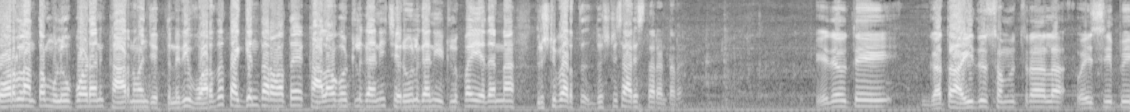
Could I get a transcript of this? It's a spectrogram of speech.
రూరల్ అంతా మునిగిపోవడానికి కారణం అని చెప్తున్నది వరద తగ్గిన తర్వాతే కాలువగొట్లు కానీ చెరువులు కానీ ఇట్లపై ఏదన్నా దృష్టి పెడత దృష్టి సారిస్తారంటారా? ఏదైతే గత ఐదు సంవత్సరాల వైసీపీ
